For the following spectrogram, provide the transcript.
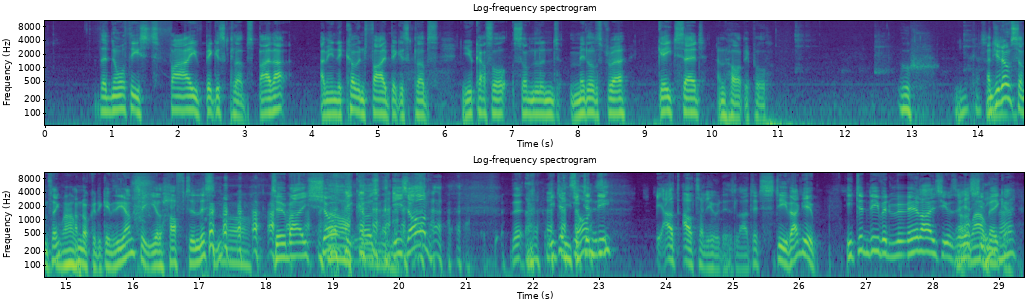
the Northeast's five biggest clubs. By that, I mean the current five biggest clubs: Newcastle, Sunderland, Middlesbrough, Gateshead, and Hartlepool. And you know something? I'm not going to give you the answer. You'll have to listen Oh. to my show oh. because he's on. The, he, did, He's he on, didn't. is e- I'll, I'll tell you who it is, lad. It's Steve Agnew. He didn't even realise he was a Oh, history wow. maker. Right.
